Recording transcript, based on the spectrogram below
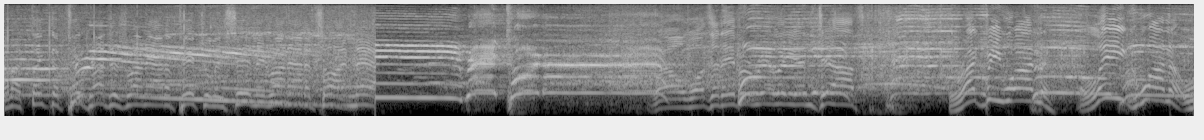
And I think the pig hunter's run out of petrol. He's certainly run out of time now. Red corner! Well, was it ever in doubt? Rugby one, League one.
